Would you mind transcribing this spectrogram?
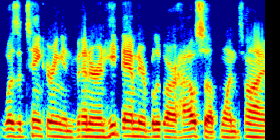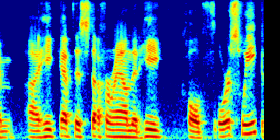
was a tinkering inventor, and he damn near blew our house up one time. Uh, he kept this stuff around that he called floor sweep,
